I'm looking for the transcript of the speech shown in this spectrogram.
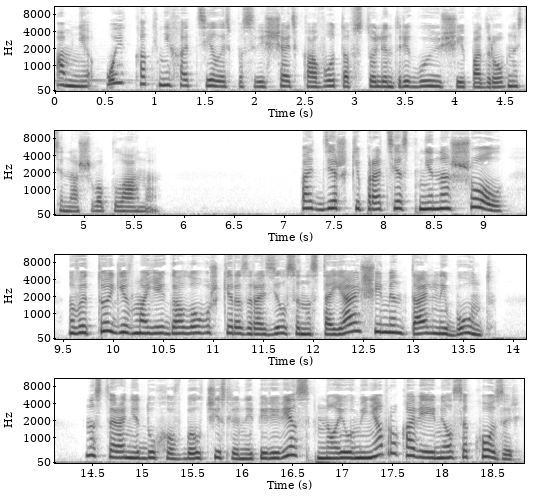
а мне ой как не хотелось посвящать кого-то в столь интригующие подробности нашего плана. Поддержки протест не нашел. В итоге в моей головушке разразился настоящий ментальный бунт. На стороне духов был численный перевес, но и у меня в рукаве имелся козырь.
